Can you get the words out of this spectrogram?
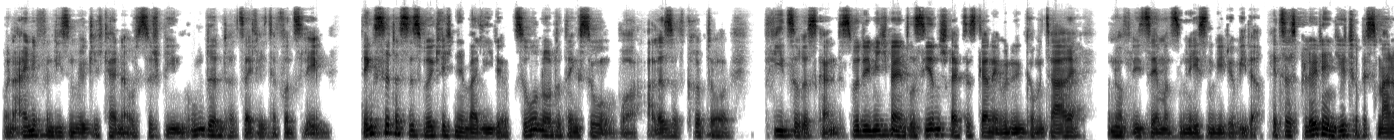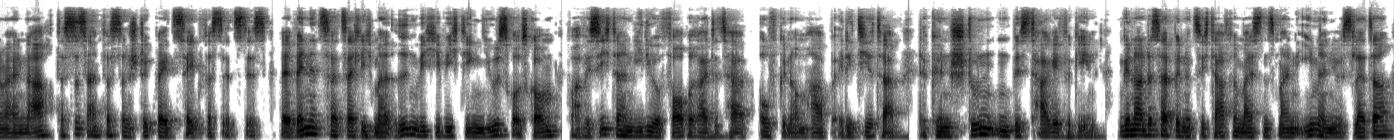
und eine von diesen Möglichkeiten auszuspielen, um dann tatsächlich davon zu leben. Denkst du, das ist wirklich eine valide Option oder denkst du, boah, alles auf Krypto, viel zu riskant. Das würde mich mal interessieren. Schreibt es gerne in die Kommentare und hoffentlich sehen wir uns im nächsten Video wieder. Jetzt das Blöde in YouTube ist meiner Meinung nach, dass es einfach so ein Stück weit safe ist. Weil wenn jetzt tatsächlich mal irgendwelche wichtigen News rauskommen, bis ich da ein Video vorbereitet habe, aufgenommen habe, editiert habe, da können Stunden bis Tage vergehen. Und genau deshalb benutze ich dafür meistens meinen E-Mail-Newsletter,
